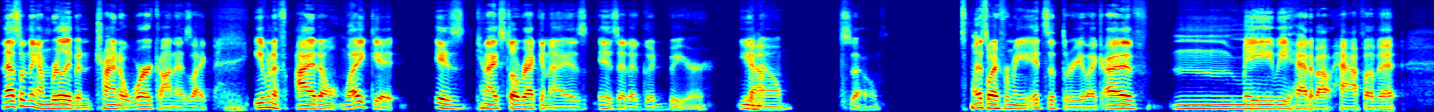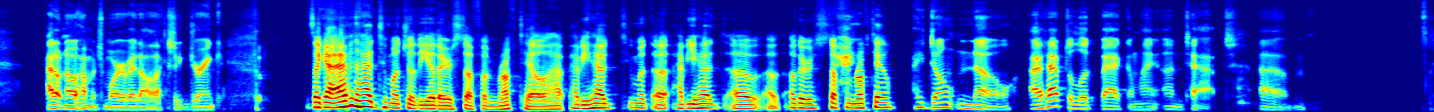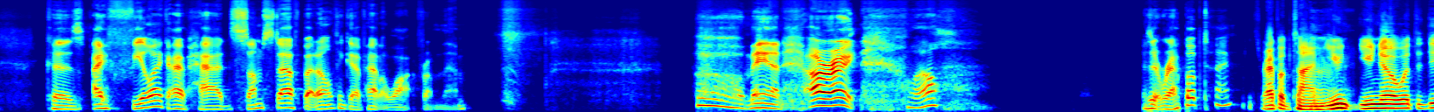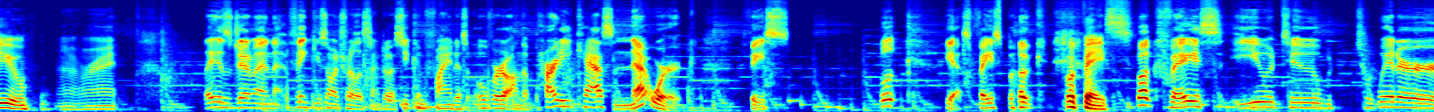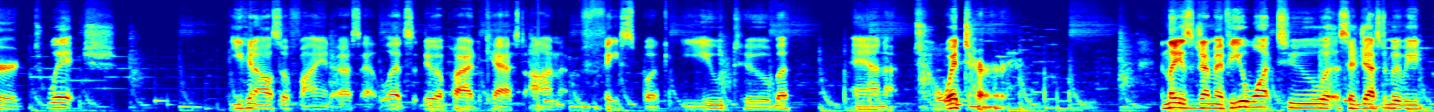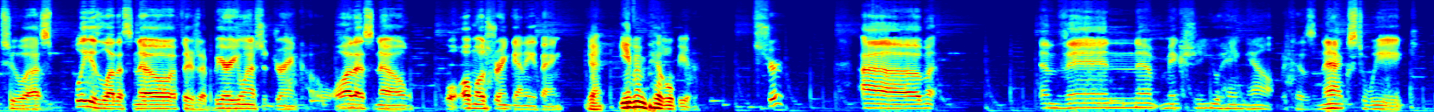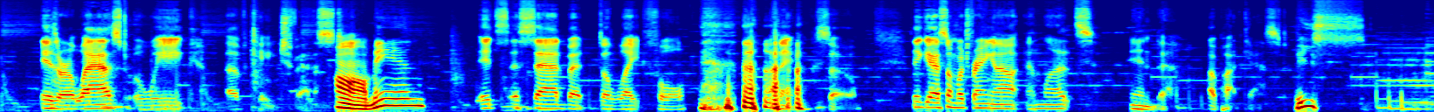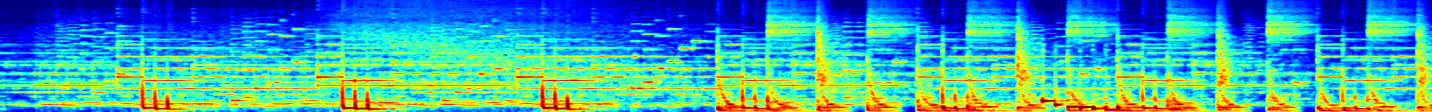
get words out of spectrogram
and that's something I'm really been trying to work on is like, even if I don't like it, is can I still recognize is it a good beer? You Yeah. know, so that's why for me it's a three. Like I've mm, maybe had about half of it. I don't know how much more of it I'll actually drink. It's like I haven't had too much of the other stuff from Roughtail. Have you had too much? Uh, have you had uh, other stuff from Roughtail? I don't know. I'd have to look back on my Untappd. Um because I feel like I've had some stuff, but I don't think I've had a lot from them. Oh man. All right. Well, is it wrap up time? It's wrap up time. You Alright. you know what to do. All right. Ladies and gentlemen, thank you so much for listening to us. You can find us over on the Partycast Network. Facebook. Yes, Facebook. Bookface. Bookface, YouTube, Twitter, Twitch. You can also find us at Let's Do a Podcast on Facebook, YouTube, and Twitter. And ladies and gentlemen, if you want to suggest a movie to us, please let us know. If there's a beer you want us to drink, let us know. We'll almost drink anything. Yeah, even pale beer. Sure. Um, and then make sure you hang out because next week is our last week of Cage Fest. Oh man. It's a sad but delightful thing. so, thank you guys so much for hanging out, and let's end a podcast. Peace.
